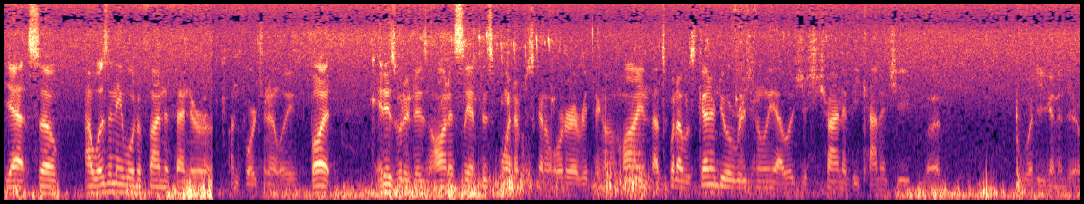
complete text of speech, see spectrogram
Yeah, so I wasn't able to find a fender, unfortunately, but it is what it is. Honestly, at this point, I'm just gonna order everything online. That's what I was gonna do originally. I was just trying to be kind of cheap, but what are you gonna do?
